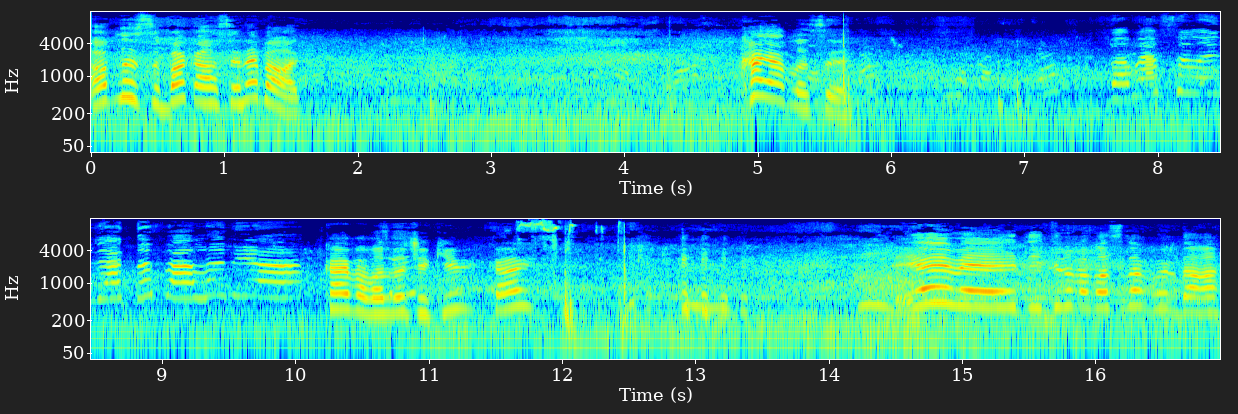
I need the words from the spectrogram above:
Ablası bak Ahsen'e bak. Kay ablası. Baba salıncakta sallanıyor. Kay babanı da çekeyim. Kay. evet, İlknur'un babası da burada.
